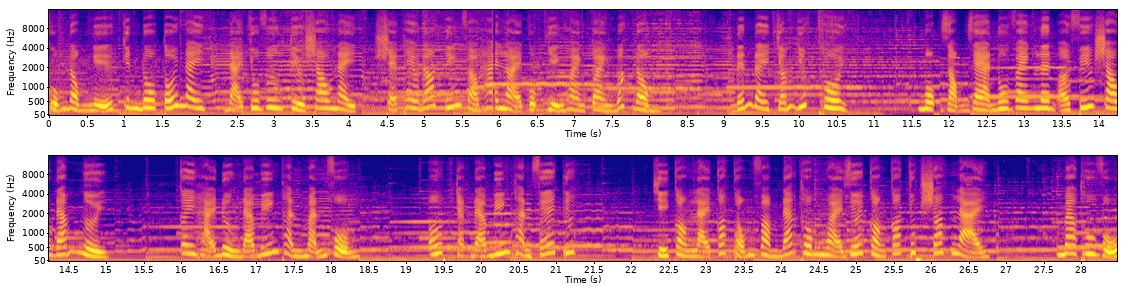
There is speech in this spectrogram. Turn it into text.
Cũng đồng nghĩa kinh đô tối nay, Đại chu vương triều sau này Sẽ theo đó tiến vào hai loại cục diện hoàn toàn bất đồng. Đến đây chấm dứt thôi. Một giọng già nu vang lên ở phía sau đám người. Cây hải đường đã biến thành mảnh vụn ốt trạch đã biến thành phế tiếc Chỉ còn lại có cổng vòng đá thôn ngoại giới còn có chút sót lại. Mao Thu Vũ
